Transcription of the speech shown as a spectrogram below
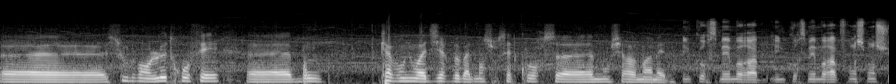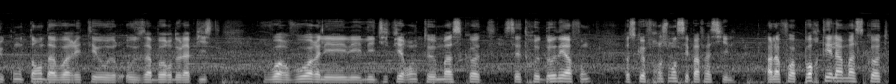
euh, soulevant le trophée. Euh, bon, qu'avons-nous à dire globalement sur cette course, euh, mon cher Mohamed? Une course mémorable, une course mémorable. Franchement, je suis content d'avoir été aux, abords de la piste, pouvoir voir les, différentes mascottes s'être données à fond, parce que franchement, c'est pas facile. À la fois porter la mascotte,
